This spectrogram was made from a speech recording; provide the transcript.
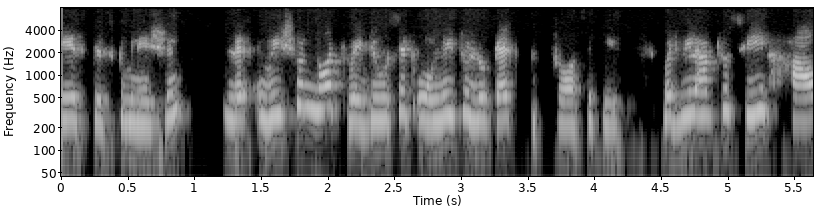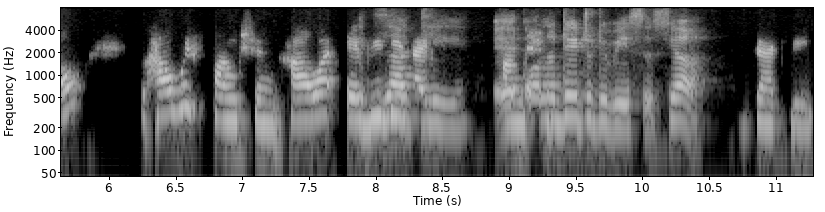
based discrimination we should not reduce it only to look at atrocities but we'll have to see how how we function, how our everyday exactly. life on a day-to-day basis. Yeah, exactly.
